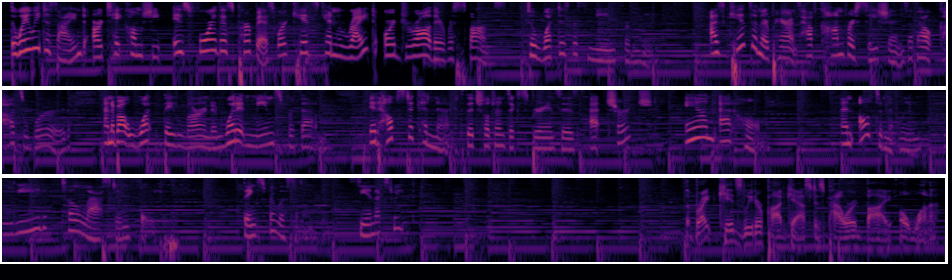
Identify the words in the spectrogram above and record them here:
The way we designed our take home sheet is for this purpose, where kids can write or draw their response to what does this mean for me? As kids and their parents have conversations about God's Word and about what they learned and what it means for them, it helps to connect the children's experiences at church and at home, and ultimately lead to lasting faith. Thanks for listening. See you next week. The Bright Kids Leader podcast is powered by Awana.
